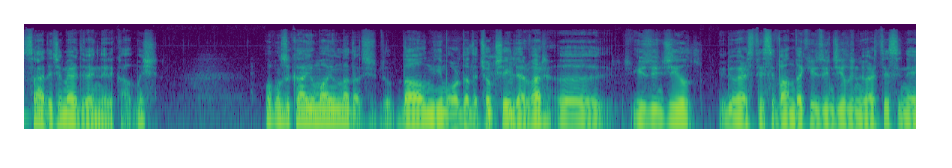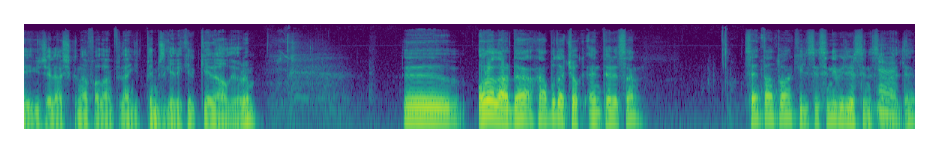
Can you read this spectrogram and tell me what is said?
Sadece merdivenleri kalmış. O Mızıkayı Humayun'la da dağılmayayım. Orada da çok şeyler var. Ee, 100. yıl üniversitesi Van'daki 100. yıl üniversitesine Yücel Aşkına falan filan gitmemiz gerekir. Geri alıyorum. Ee, oralarda ha bu da çok enteresan. Saint Antoine Kilisesi'ni bilirsiniz Evet. herhalde.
